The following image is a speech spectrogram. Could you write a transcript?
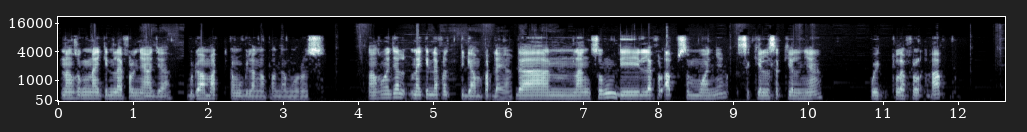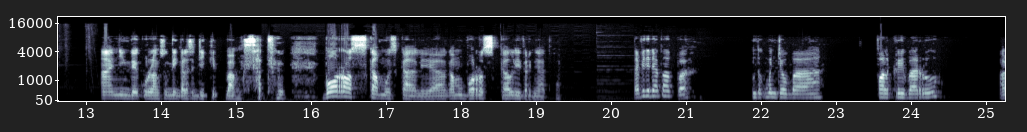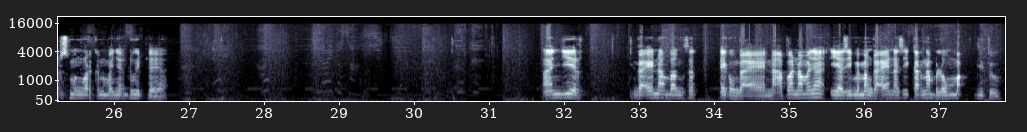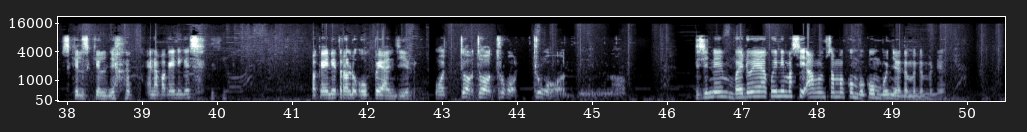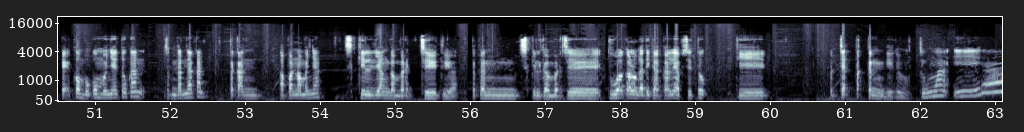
langsung naikin levelnya aja. Bodo amat kamu bilang apa nggak ngurus langsung aja naikin level 34 dah ya. Dan langsung di level up semuanya skill-skillnya quick level up. Anjing deku langsung tinggal sedikit bangsat. Boros kamu sekali ya. Kamu boros sekali ternyata. Tapi tidak apa-apa. Untuk mencoba Valkyrie baru harus mengeluarkan banyak duit lah ya. Anjir nggak enak bangsat. Eh kok nggak enak? Apa namanya? Iya sih memang nggak enak sih karena belum mak gitu skill skillnya enak pakai ini guys. Pakai ini terlalu OP anjir. Waduh, di sini by the way aku ini masih awam sama combo kombonya teman-teman ya. Kayak combo kombonya itu kan sebenarnya kan tekan apa namanya skill yang gambar J itu ya. Tekan skill gambar J dua kalau nggak tiga kali habis itu di pencet tekan gitu. Cuma iya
